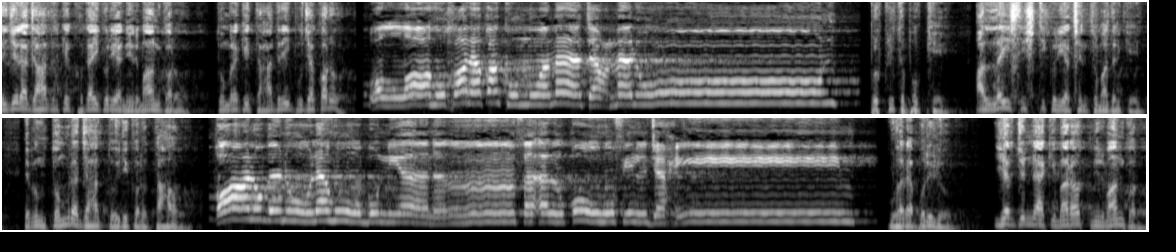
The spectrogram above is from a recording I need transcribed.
নিজেরা যাহাদেরকে খোদাই করিয়া নির্মাণ করো তোমরা কি তাহাদেরই পূজা করো والله خلقكم وما تعملون প্রকৃতপক্ষে আল্লাহ সৃষ্টি করিয়াছেন তোমাদেরকে এবং তোমরা যাহা তৈরি করো তাহাও قالوا ابنوا له بنيانا فألقوه في الجحيم উহারা বলিল ইহার জন্য এক ইমারত নির্মাণ করো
